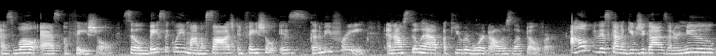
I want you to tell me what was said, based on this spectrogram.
as well as a facial. So basically my massage and facial is gonna be free and I'll still have a few reward dollars left over. I hope this kind of gives you guys that are new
